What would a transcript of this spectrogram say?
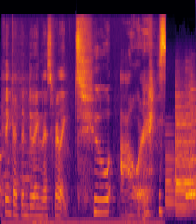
I think I've been doing this for like two hours.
